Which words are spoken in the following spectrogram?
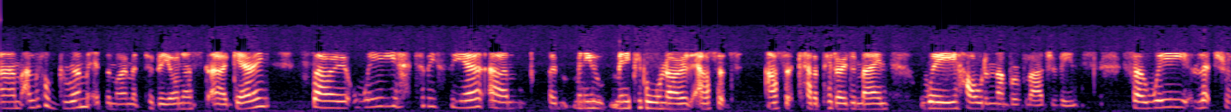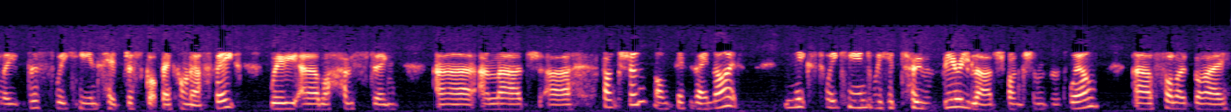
um, a little grim at the moment, to be honest, uh, Gary. So we, to be fair, um, so many many people will know out at out at Karapiro Domain, we hold a number of large events. So we literally this weekend had just got back on our feet. We uh, were hosting uh, a large uh, function on Saturday night. Next weekend we had two very large functions as well, uh, followed by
